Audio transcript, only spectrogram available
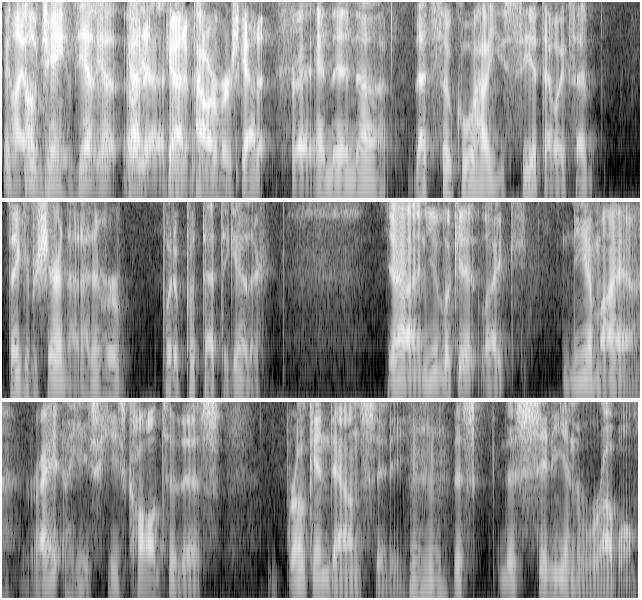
like, oh, James, yeah, yeah, got yeah. it, got it. Power verse, got it. Right. And then uh, that's so cool how you see it that way. Cause I thank you for sharing that. I never would have put that together. Yeah, and you look at like Nehemiah, right? He's he's called to this broken down city, this this city in rubble,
